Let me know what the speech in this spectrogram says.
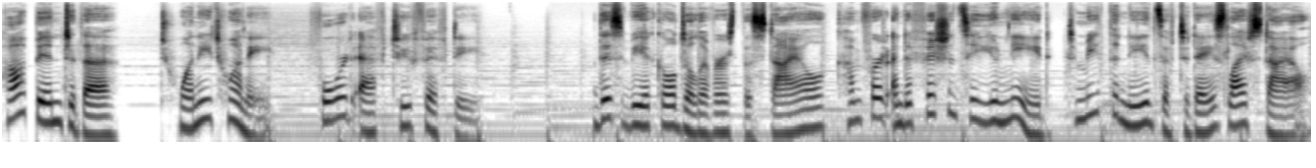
Hop into the 2020 Ford F-250. This vehicle delivers the style, comfort, and efficiency you need to meet the needs of today's lifestyle.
